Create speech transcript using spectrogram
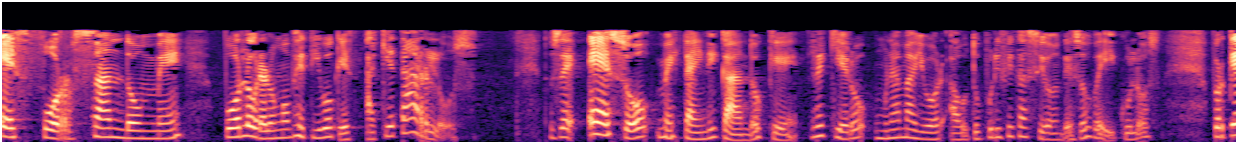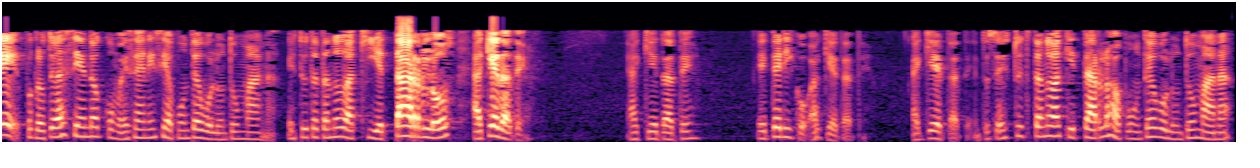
esforzándome por lograr un objetivo que es aquietarlos. Entonces, eso me está indicando que requiero una mayor autopurificación de esos vehículos. ¿Por qué? Porque lo estoy haciendo, como esa inicia punta de voluntad humana. Estoy tratando de aquietarlos. Aquietate. Aquietate. Etérico, aquietate. Aquietate. Entonces estoy tratando de aquietarlos a punta de voluntad humana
